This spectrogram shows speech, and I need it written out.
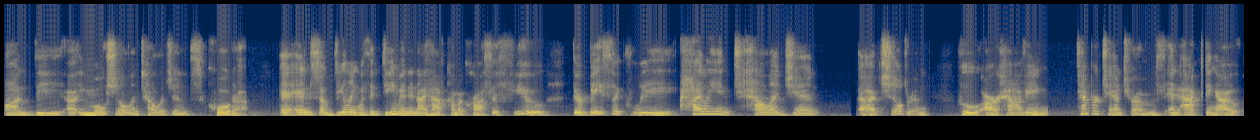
on the uh, emotional intelligence quota. And, and so, dealing with a demon, and I have come across a few, they're basically highly intelligent uh, children who are having mm. temper tantrums and acting out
